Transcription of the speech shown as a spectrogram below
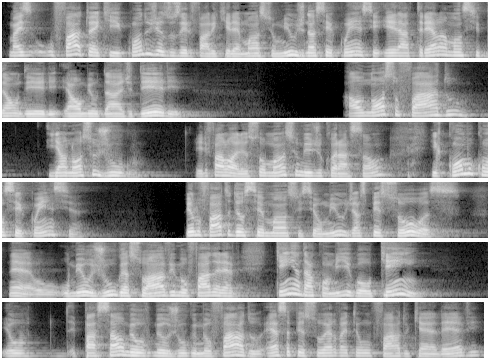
Mas o fato é que quando Jesus ele fala que ele é manso e humilde, na sequência ele atrela a mansidão dele e a humildade dele ao nosso fardo e ao nosso jugo. Ele fala: olha, eu sou manso e humilde de coração, e como consequência, pelo fato de eu ser manso e ser humilde, as pessoas, né, o, o meu jugo é suave e o meu fardo é leve. Quem andar comigo, ou quem eu passar o meu, meu jugo e o meu fardo, essa pessoa ela vai ter um fardo que é leve,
